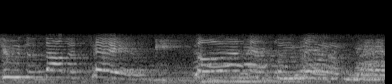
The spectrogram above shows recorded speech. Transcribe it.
choose another tale. So I have to make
